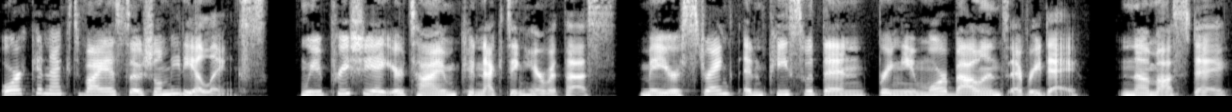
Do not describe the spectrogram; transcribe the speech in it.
or connect via social media links. We appreciate your time connecting here with us. May your strength and peace within bring you more balance every day. Namaste.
